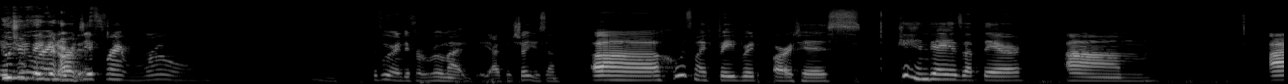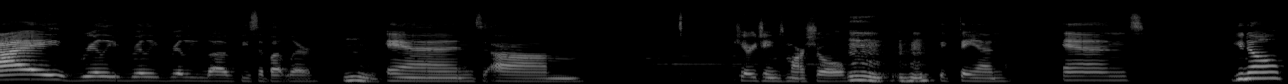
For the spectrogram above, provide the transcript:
Who's your we favorite artist? Different room. If we were in a different room, I I could show you some. Uh, who is my favorite artist? Kehinde is up there. Um, I really, really, really love Bisa Butler Mm, and um, Kerry James Marshall. mm, hmm Big fan. And you know,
